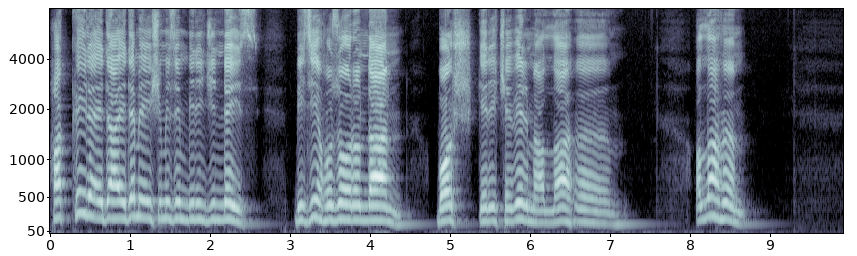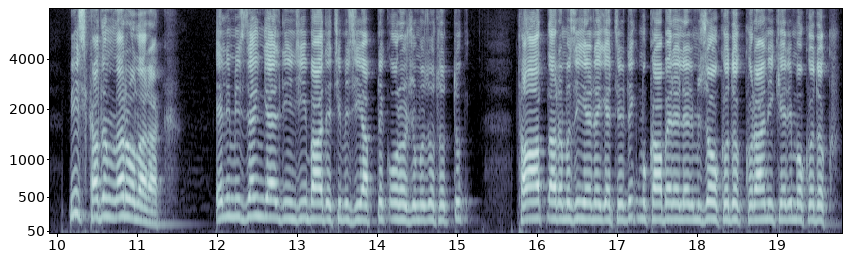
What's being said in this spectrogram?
hakkıyla eda edemeyişimizin bilincindeyiz. Bizi huzurundan boş geri çevirme Allah'ım. Allah'ım biz kadınlar olarak elimizden geldiğince ibadetimizi yaptık, orucumuzu tuttuk, taatlarımızı yerine getirdik, mukabelelerimizi okuduk, Kur'an-ı Kerim okuduk.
